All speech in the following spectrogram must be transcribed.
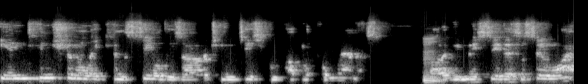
intentionally conceal these opportunities from public awareness. Mm. A lot of you may see this and say, why?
